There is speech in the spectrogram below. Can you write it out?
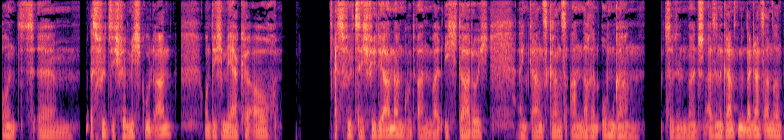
Und ähm, es fühlt sich für mich gut an und ich merke auch, es fühlt sich für die anderen gut an, weil ich dadurch einen ganz, ganz anderen Umgang zu den Menschen, also eine ganz, mit einer ganz anderen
